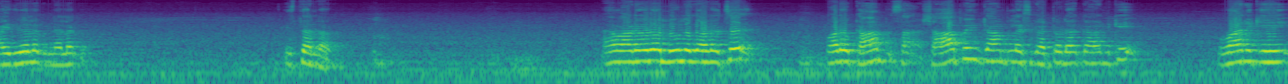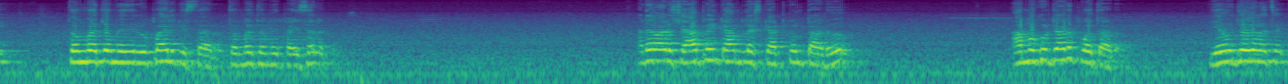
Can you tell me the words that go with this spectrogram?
ఐదు వేలకు నెలకు ఇస్తున్నారు. వాడెవడో లూలు కాడొచ్చే వాడు కాంప్ షాపింగ్ కాంప్లెక్స్ కట్టడానికి వానికి తొంభై తొమ్మిది రూపాయలకి ఇస్తారు తొంభై తొమ్మిది పైసలకు. అంటే వాడు షాపింగ్ కాంప్లెక్స్ కట్టుకుంటాడు అమ్ముకుంటాడు పోతాడు. ఏ ఉద్యోగాలు వచ్చాయి?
